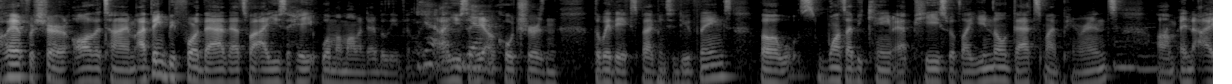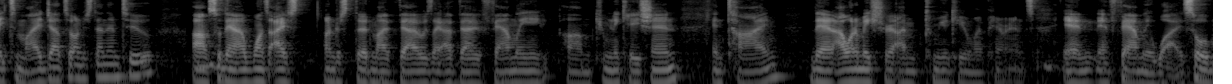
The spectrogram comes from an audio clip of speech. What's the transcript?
Oh yeah, for sure, all the time. I think before that, that's why I used to hate what my mom and dad believe in. Like, Yeah. I used to hate our cultures and the way they expect me to do things. But once I became at peace with like, you know, that's my parents, um, and I, it's my job to understand them too. Um, So then I, once i understood my values, like I value family, um, communication, and time. Then I want to make sure I'm communicating with my parents mm-hmm. and and family wise. So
